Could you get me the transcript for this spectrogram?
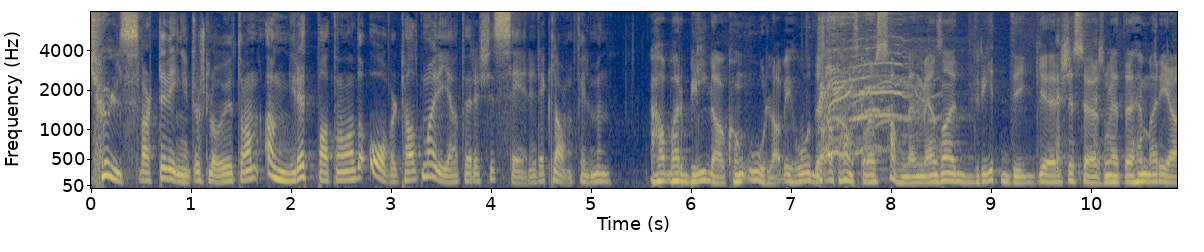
kullsvarte vinger til å slå ut, og han angret på at han hadde overtalt Maria til å regissere reklamefilmen. Jeg har bare bilde av kong Olav i hodet. At han skal være sammen med en sånn dritdigg regissør som heter Maria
